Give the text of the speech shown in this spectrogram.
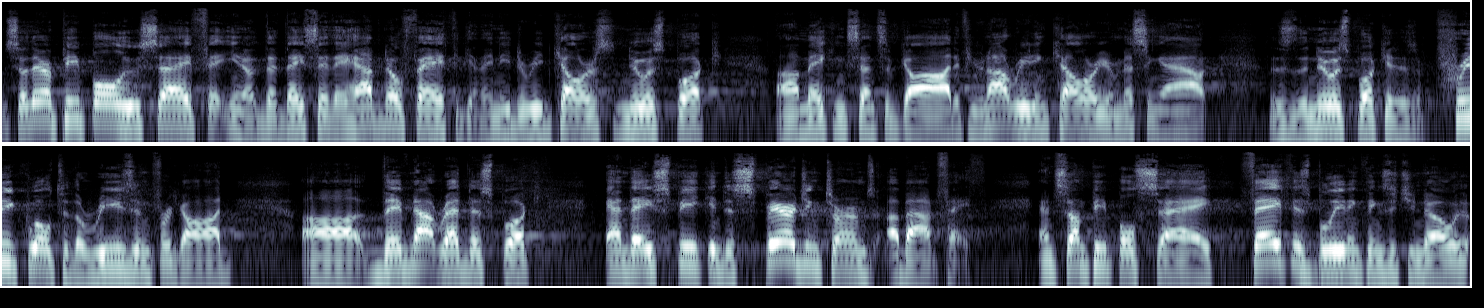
so there are people who say, you know, that they say they have no faith. Again, they need to read Keller's newest book, uh, Making Sense of God. If you're not reading Keller, you're missing out. This is the newest book. It is a prequel to The Reason for God. Uh, they've not read this book, and they speak in disparaging terms about faith. And some people say faith is believing things that you know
